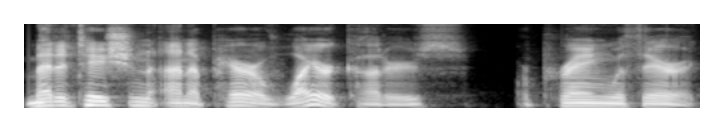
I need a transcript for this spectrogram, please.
meditation on a pair of wire cutters, or Praying with Eric.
